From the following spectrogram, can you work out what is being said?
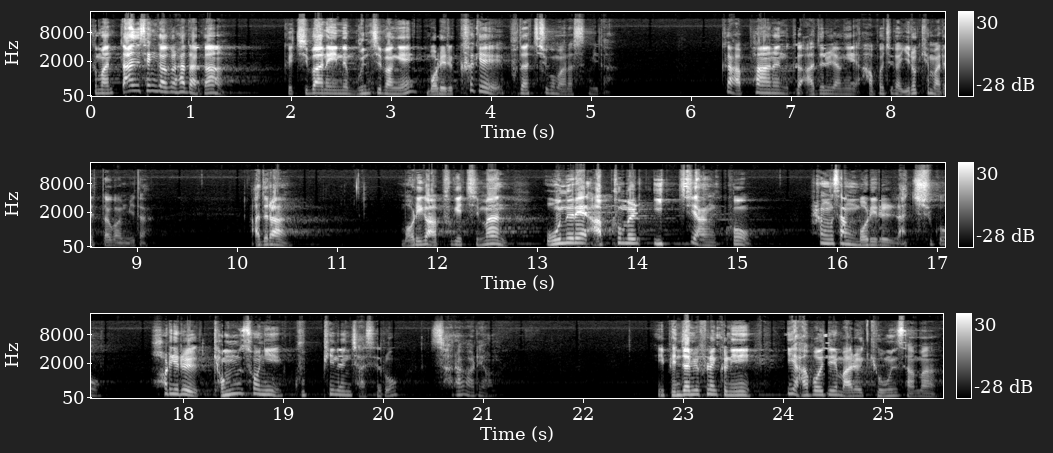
그만 딴 생각을 하다가 그 집안에 있는 문지방에 머리를 크게 부다치고 말았습니다. 그 아파하는 그 아들을 향해 아버지가 이렇게 말했다고 합니다. 아들아, 머리가 아프겠지만 오늘의 아픔을 잊지 않고 항상 머리를 낮추고 허리를 겸손히 굽히는 자세로 살아가렴. 이 벤자민 플랭클린이 이 아버지의 말을 교훈 삼아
